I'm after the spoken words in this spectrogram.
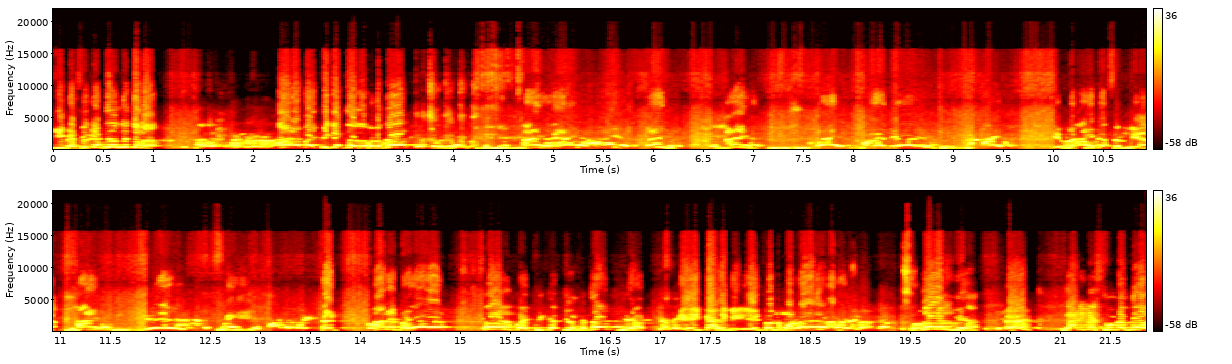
কি ব্যাপার পিক আপ দাও দিত না দিয়ে দেবো তো এগুলো কি দেখছেন মিয়া? এই কাহিনী এই জন্য মোর দশ মিয়া। হ্যাঁ? গাড়ি বেশ শুনো মিয়া।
